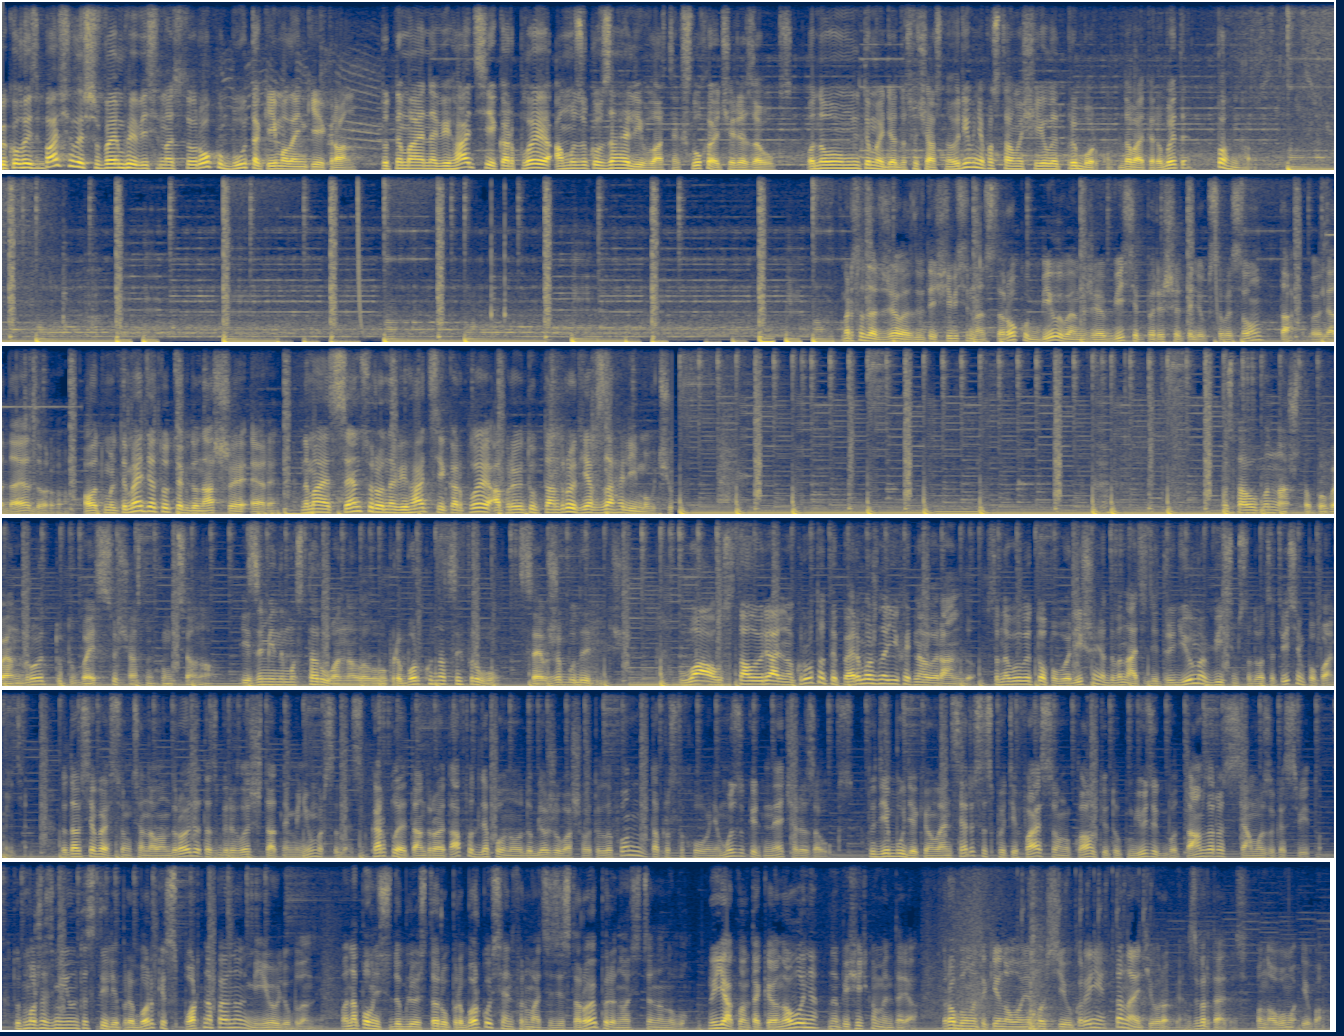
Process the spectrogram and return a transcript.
Ви колись бачили, що в BMW 18 року був такий маленький екран. Тут немає навігації, CarPlay, а музику взагалі власник слухає через AUX. У новому мультимедіа до сучасного рівня поставимо ще й led приборку. Давайте робити. Погнали! Mercedes GLS 2018 року білий VMG 8 перешитий люксовий салон. Так, виглядає дорого. А от мультимедіа тут як до нашої ери. Немає сенсору, навігації, CarPlay, а про YouTube та Android я взагалі мовчу. Поставимо наш топовий Android, тут весь сучасний функціонал. І замінимо стару аналогову приборку на цифрову. Це вже буде річ. Вау, стало реально круто, тепер можна їхати на веранду. Встановили топове рішення 12,3 дюйма 828 по пам'яті. Додався весь функціонал Android та зберегли штатне меню Mercedes. CarPlay та Android Auto для повного дубляжу вашого телефону та прослуховування музики не через AUX. Тут є будь-які онлайн-сервіси Spotify, SoundCloud, YouTube Music, бо там зараз вся музика світу. Тут можна змінювати стилі приборки, спорт, напевно, мій улюблений. Вона повністю дублює стару приборку, вся інформація зі старої переноситься на нову. Ну як вам таке оновлення? Напишіть в коментарях. Робимо такі оновлення по всій Україні та навіть Європі. Звертайтесь, по-новому і вам.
